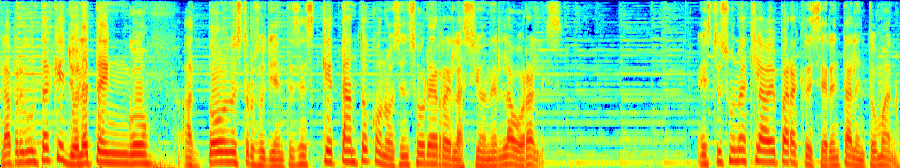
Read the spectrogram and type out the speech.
La pregunta que yo le tengo a todos nuestros oyentes es ¿qué tanto conocen sobre relaciones laborales? Esto es una clave para crecer en talento humano.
